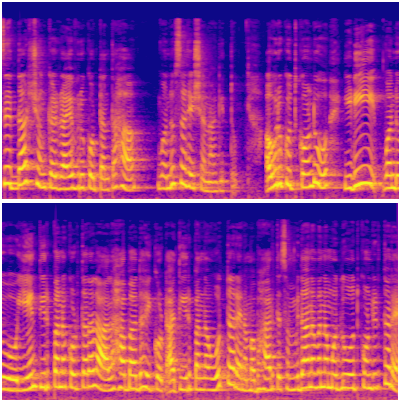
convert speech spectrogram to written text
ಸಿದ್ಧಾರ್ಥ್ ಶಂಕರ್ ರಾಯ್ ಅವರು ಕೊಟ್ಟಂತಹ ಒಂದು ಸಜೆಷನ್ ಆಗಿತ್ತು. ಅವರು ಕೂತ್ಕೊಂಡು ಇಡೀ ಒಂದು ಏನು ತೀರ್ಪನ್ನು ಕೊಡ್ತಾರಲ್ಲ, ಅಲಹಾಬಾದ್ ಹೈಕೋರ್ಟ್, ಆ ತೀರ್ಪನ್ನು ಓದ್ತಾರೆ, ನಮ್ಮ ಭಾರತ ಸಂವಿಧಾನವನ್ನು ಮೊದಲು ಓದ್ಕೊಂಡಿರ್ತಾರೆ,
